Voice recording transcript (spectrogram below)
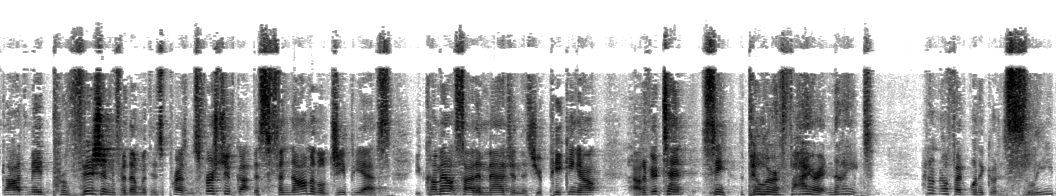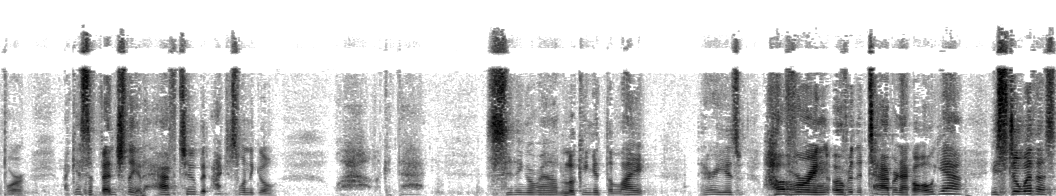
God made provision for them with His presence. First, you've got this phenomenal GPS. You come outside, imagine this. You're peeking out, out of your tent, see the pillar of fire at night. I don't know if I'd want to go to sleep or I guess eventually I'd have to, but I just want to go, wow, look at that sitting around looking at the light. There he is, hovering over the tabernacle. Oh, yeah, he's still with us.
